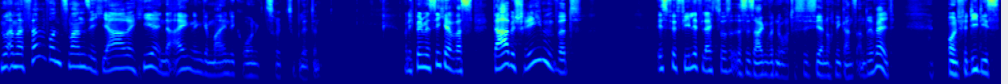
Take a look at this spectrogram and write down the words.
nur einmal 25 Jahre hier in der eigenen Gemeindechronik zurückzublättern. Und ich bin mir sicher, was da beschrieben wird, ist für viele vielleicht so, dass sie sagen würden, oh, das ist ja noch eine ganz andere Welt. Und für die, die es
